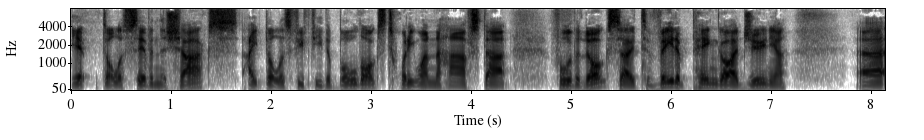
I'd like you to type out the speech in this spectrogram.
Yep, dollar seven the Sharks, eight dollars fifty the Bulldogs, twenty one and a half start for the Dogs. So Tevita Pangai Jr. Uh,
